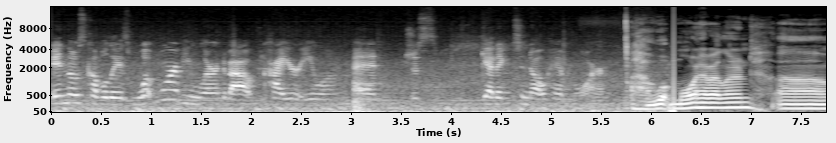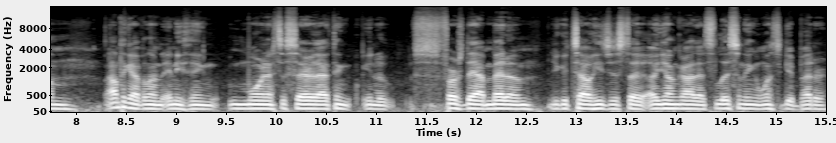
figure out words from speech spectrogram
in those couple days, what more have you learned about Kaiir Elam and just getting to know him more? Uh, what more have I learned? Um, I don't think I've learned anything more necessarily. I think you know, first day I met him, you could tell he's just a, a young guy that's listening and wants to get better.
